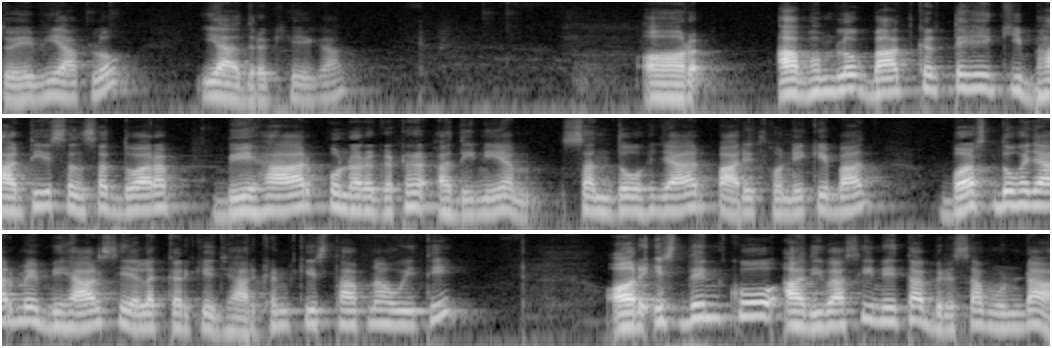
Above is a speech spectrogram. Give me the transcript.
तो ये भी आप लोग याद रखिएगा। और अब हम लोग बात करते हैं कि भारतीय संसद द्वारा बिहार पुनर्गठन अधिनियम सन 2000 पारित होने के बाद वर्ष 2000 में बिहार से अलग करके झारखंड की स्थापना हुई थी। और इस दिन को आदिवासी नेता बिरसा मुंडा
